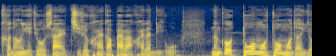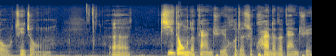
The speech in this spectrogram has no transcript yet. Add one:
可能也就在几十块到百把块的礼物，能够多么多么的有这种呃激动的感觉，或者是快乐的感觉，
